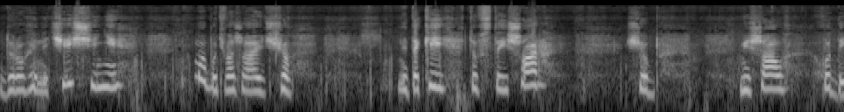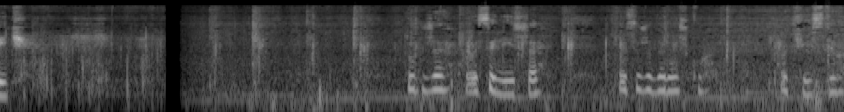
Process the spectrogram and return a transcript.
дороги не чищені. Мабуть, вважають, що не такий товстий шар, щоб мішав ходити. Тут вже веселіше. Хтось уже дорожку почистив.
